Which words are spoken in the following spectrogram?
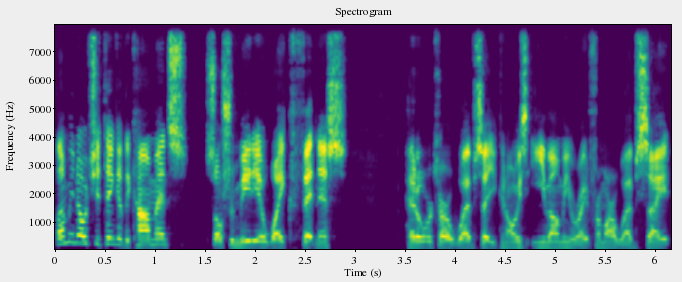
let me know what you think in the comments. Social media, Weik Fitness. Head over to our website. You can always email me right from our website.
